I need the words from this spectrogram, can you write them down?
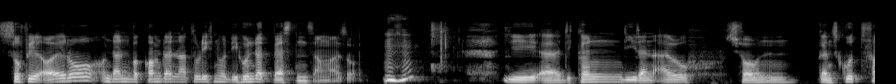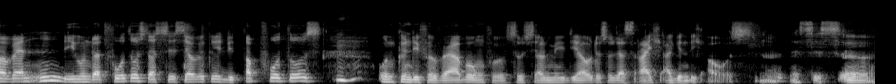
so viel Euro und dann bekommt er natürlich nur die 100 Besten, sagen wir so. Mhm. Die, äh, die können die dann auch schon ganz gut verwenden. Die 100 Fotos, das ist ja wirklich die Top-Fotos mhm. und können die für Werbung, für Social Media oder so, das reicht eigentlich aus. Ne? Das ist, äh,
